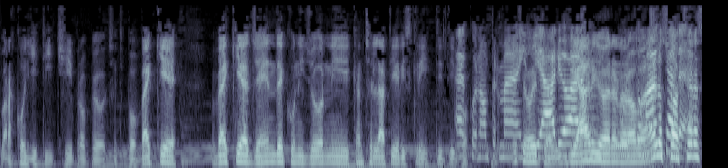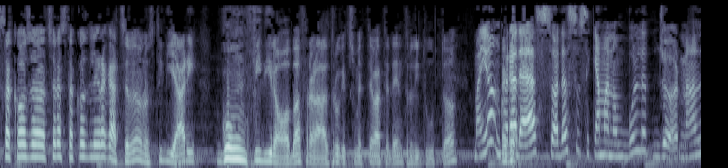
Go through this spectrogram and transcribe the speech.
raccogliticci, proprio, cioè, tipo vecchie, vecchie agende con i giorni cancellati e riscritti, tipo. Ecco, no, per me il diario, il diario era, era un una roba. Eh, lo so, adesso. c'era sta cosa, c'era sta cosa, le ragazze avevano sti diari gonfi di roba, fra l'altro, che ci mettevate dentro di tutto. Ma io ancora Perché- adesso, adesso si chiamano bullet journal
